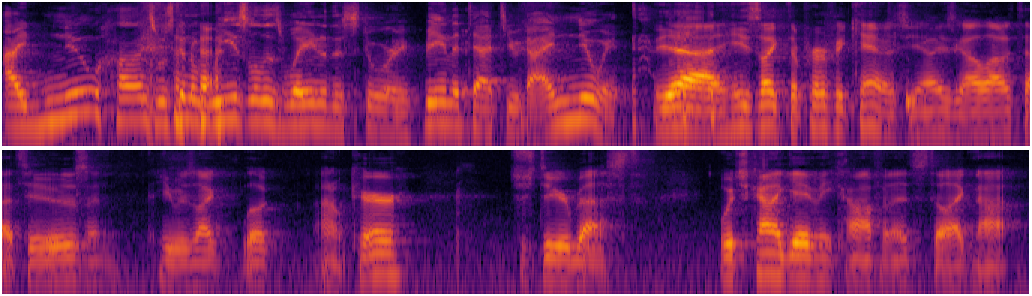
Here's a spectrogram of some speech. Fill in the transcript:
I knew Hans was going to weasel his way into the story, being the tattoo guy. I knew it. yeah, he's like the perfect canvas. You know, he's got a lot of tattoos, and he was like, "Look, I don't care, just do your best," which kind of gave me confidence to like not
